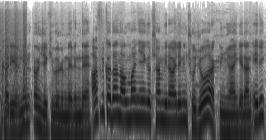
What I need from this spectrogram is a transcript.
kariyerinin önceki bölümlerinde Afrika'dan Almanya'ya göçen bir ailenin çocuğu olarak dünyaya gelen Erik,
